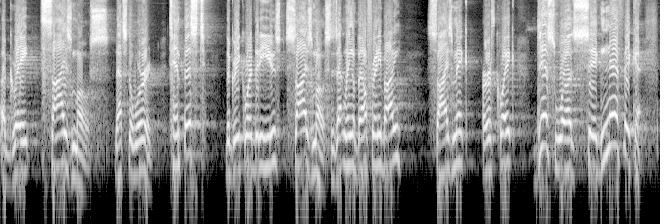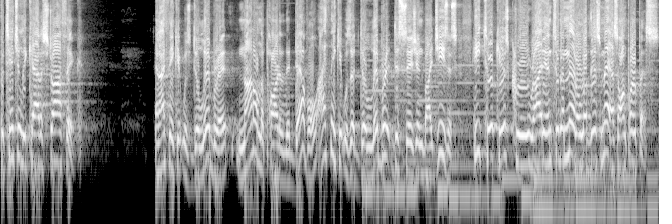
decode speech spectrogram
a great seismos. That's the word. Tempest, the Greek word that he used, seismos. Does that ring a bell for anybody? Seismic, earthquake. This was significant, potentially catastrophic. And I think it was deliberate, not on the part of the devil. I think it was a deliberate decision by Jesus. He took his crew right into the middle of this mess on purpose.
